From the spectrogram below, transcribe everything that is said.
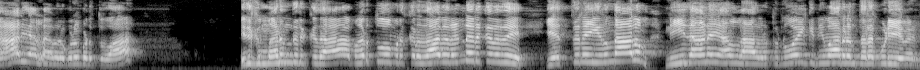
யார் யார் அவரை குணப்படுத்துவா? இதுக்கு மருந்து இருக்குதா? மருத்துவம் இருக்கிறதா? வேற என்ன இருக்கிறது? எத்தனை இருந்தாலும் நீதானே அல்ல அவருக்கு நோய்க்கு நிவாரணம் தரக்கூடியவன்.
